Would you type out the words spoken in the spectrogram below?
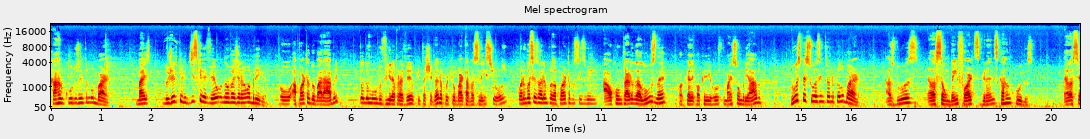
carrancudos entram num bar. Mas, do jeito que ele descreveu, não vai gerar uma briga. Ou a porta do bar abre, todo mundo vira para ver o que tá chegando, porque o bar tava silencioso. Quando vocês olham pela porta, vocês veem, ao contrário da luz, né? Com aquele, com aquele rosto mais sombreado, duas pessoas entrando pelo bar. As duas, elas são bem fortes, grandes, carrancudas. Elas se,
